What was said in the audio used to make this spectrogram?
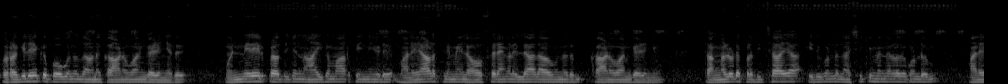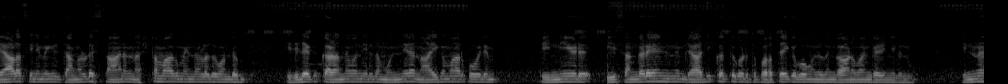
പുറകിലേക്ക് പോകുന്നതാണ് കാണുവാൻ കഴിഞ്ഞത്. മുൻനിരയിൽ പ്രവർത്തിച്ച നായികമാർ പിന്നീട് മലയാള സിനിമയിൽ അവസരങ്ങൾ ഇല്ലാതാവുന്നതും കാണുവാൻ കഴിഞ്ഞു. തങ്ങളുടെ പ്രതിച്ഛായ ഇതുകൊണ്ട് നശിക്കുമെന്നുള്ളത് കൊണ്ടും മലയാള സിനിമയിൽ തങ്ങളുടെ സ്ഥാനം നഷ്ടമാകുമെന്നുള്ളത് കൊണ്ടും ഇതിലേക്ക് കടന്നു വന്നിരുന്ന മുൻനിര നായികമാർ പോലും പിന്നീട് ഈ സംഘടനയിൽ നിന്നും രാജിക്കത്ത് കൊടുത്ത് പുറത്തേക്ക് പോകുന്നതും കാണുവാൻ കഴിഞ്ഞിരുന്നു. ഇന്ന്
